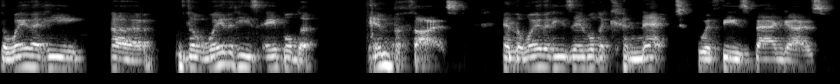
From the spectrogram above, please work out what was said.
The way that he uh, the way that he's able to empathize and the way that he's able to connect with these bad guys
